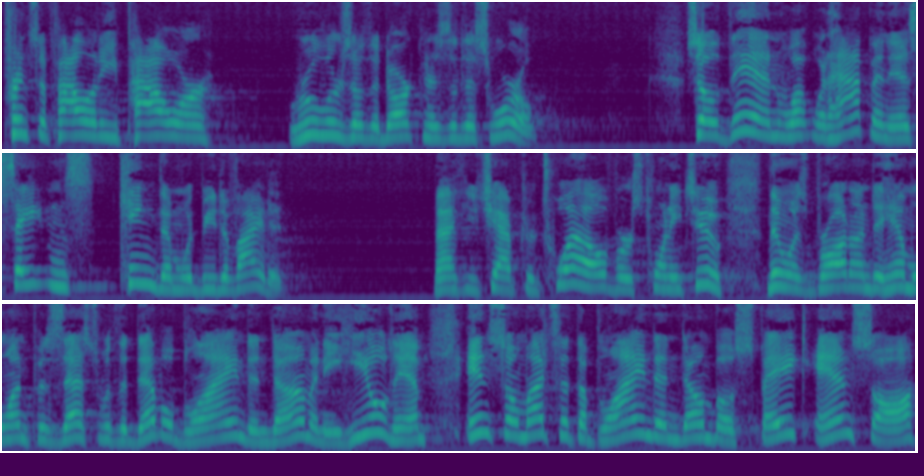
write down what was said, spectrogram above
principality, power, rulers of the darkness of this world. So then what would happen is Satan's kingdom would be divided. Matthew chapter 12, verse 22. Then was brought unto him one possessed with the devil, blind and dumb, and he healed him, insomuch that the blind and dumb both spake and saw.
